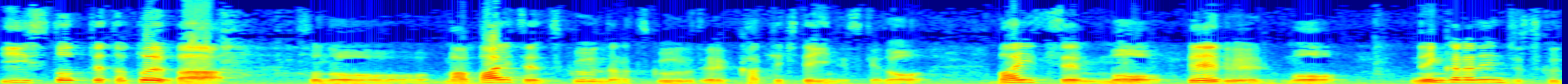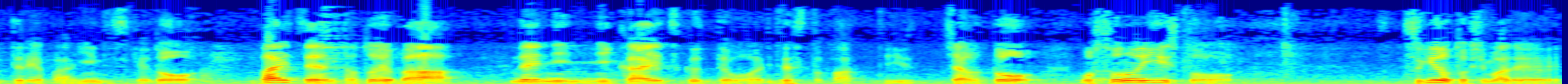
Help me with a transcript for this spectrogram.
イーストって例えば、その、まあ、バイセン作るなら作るで買ってきていいんですけど、バイセンもペールエルも年がら年中作ってればいいんですけど、バイセン例えば年に2回作って終わりですとかって言っちゃうと、もうそのイースト次の年まで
